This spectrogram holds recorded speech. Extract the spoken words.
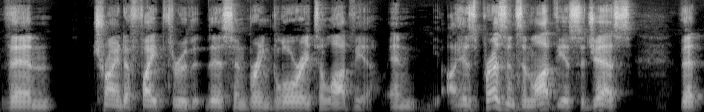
than trying to fight through this and bring glory to Latvia. And uh, his presence in Latvia suggests that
